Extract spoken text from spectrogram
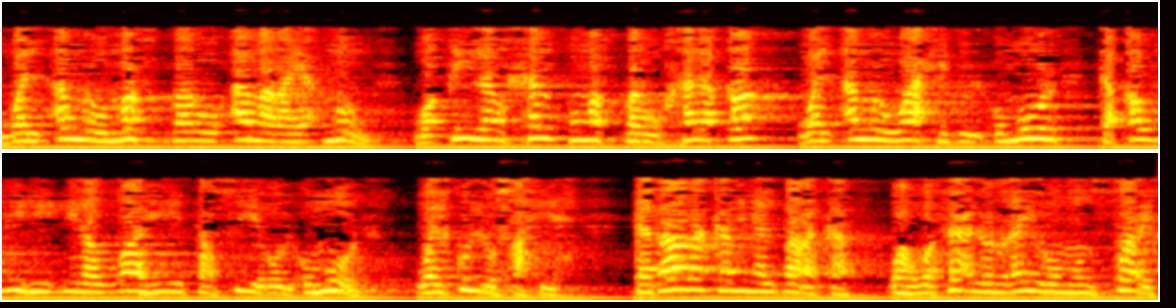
والأمر مصدر أمر يأمر وقيل الخلق مصدر خلق والأمر واحد الأمور كقوله إلى الله تصير الأمور والكل صحيح. تبارك من البركة وهو فعل غير منصرف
